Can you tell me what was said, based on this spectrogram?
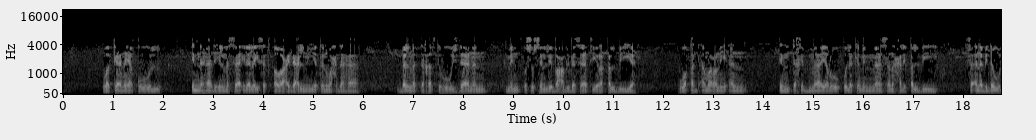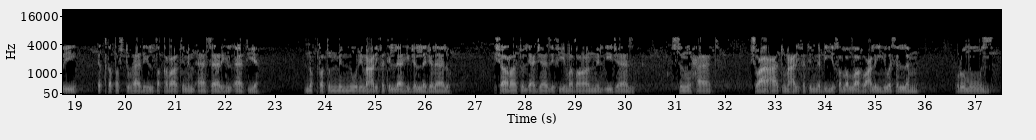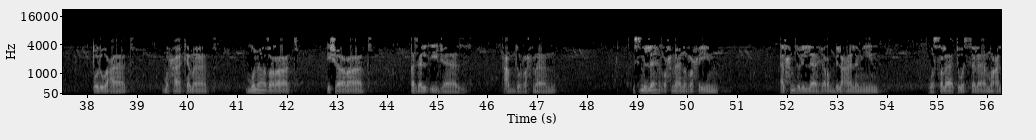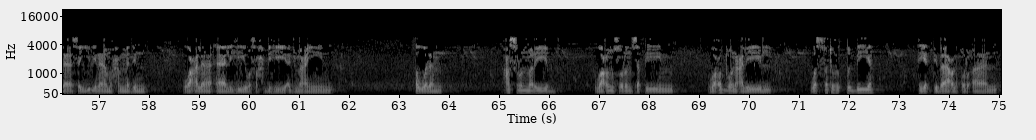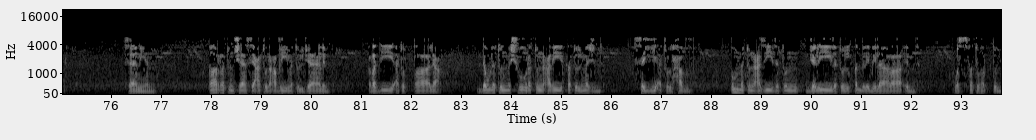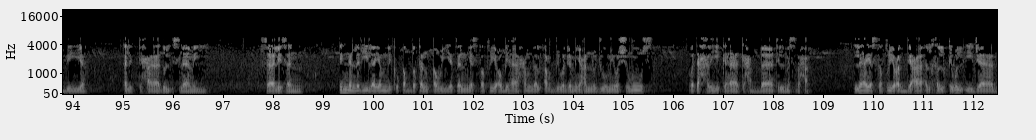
وكان يقول إن هذه المسائل ليست قواعد علمية وحدها بل ما اتخذته وجدانا من أسس لبعض دساتير قلبية. وقد أمرني أن انتخب ما يروق لك مما سنح لقلبي فأنا بدوري اقتطفت هذه الفقرات من آثاره الآتية. نقطة من نور معرفة الله جل جلاله. إشارات الإعجاز في مضان الإيجاز. سنوحات شعاعات معرفة النبي صلى الله عليه وسلم. رموز طلوعات محاكمات مناظرات إشارات قزى الإيجاز عبد الرحمن. بسم الله الرحمن الرحيم. الحمد لله رب العالمين والصلاة والسلام على سيدنا محمد وعلى آله وصحبه أجمعين. أولا عصر مريض وعنصر سقيم وعضو عليل. وصفته الطبية هي اتباع القرآن. ثانيا قارة شاسعة عظيمة الجانب رديئة الطالع دولة مشهورة عريقة المجد سيئة الحظ أمة عزيزة جليلة القدر بلا رائد. وصفتها الطبية الاتحاد الإسلامي. ثالثا إن الذي لا يملك قبضة قوية يستطيع بها حمل الأرض وجميع النجوم والشموس وتحريكها كحبات المسبحة. لا يستطيع ادعاء الخلق والإيجاد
